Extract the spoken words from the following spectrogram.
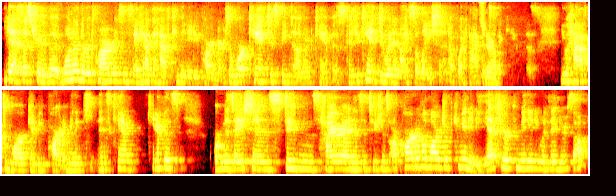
Yes, that's true. The, one of the requirements is they had to have community partners. The work can't just be done on campus because you can't do it in isolation of what happens sure. on a campus. You have to work and be part. I mean, it's camp, campus organizations, students, higher ed institutions are part of a larger community. Yes, you're a community within yourself,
